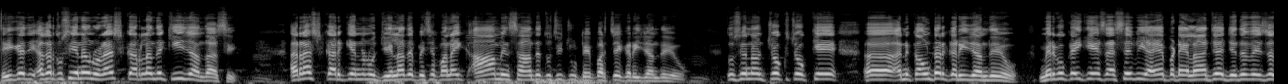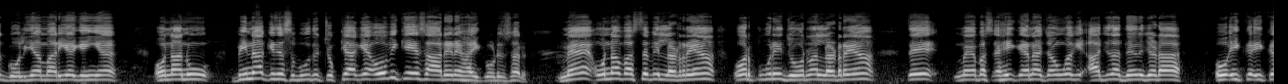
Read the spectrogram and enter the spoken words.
ਠੀਕ ਹੈ ਜੀ? ਅਗਰ ਤੁਸੀਂ ਇਹਨਾਂ ਨੂੰ ਅਰੈਸਟ ਕਰ ਲੈਂਦੇ, ਕੀ ਜਾਂਦਾ ਸੀ? ਅਰੈਸਟ ਕਰਕੇ ਇਹਨਾਂ ਨੂੰ ਜੇਲ੍ਹਾਂ ਦੇ ਪਿੱਛੇ ਪਾਣਾ ਇੱਕ ਆਮ ਇਨਸਾਨ ਦੇ ਤੁਸੀਂ ਝੂਠੇ ਪਰਚੇ ਕਰੀ ਜਾਂਦੇ ਹੋ। ਤੁਸੀਂ ਉਹਨਾਂ ਨੂੰ ਚੁੱਕ ਚੁੱਕ ਕੇ ਐਨਕਾਊਂਟਰ ਕਰੀ ਜਾਂਦੇ ਹੋ। ਮੇਰੇ ਕੋਲ ਕਈ ਕੇਸ ਐਸੇ ਵੀ ਆਏ ਪਟੇਲਾਂ 'ਚ, ਜਿਹਦੇ ਵਿੱਚ ਗੋਲੀਆਂ ਮਾਰੀਆਂ ਗਈਆਂ। ਉਹਨਾਂ ਨੂੰ ਬਿਨਾਂ ਕਿਸੇ ਸਬੂਤ ਚੁੱਕਿਆ ਗਿਆ। ਉਹ ਵੀ ਕੇਸ ਆ ਰਹੇ ਨੇ ਹਾਈ ਕੋਰਟ ਸਰ ਮੈਂ ਉਹਨਾਂ ਵਾਸਤੇ ਵੀ ਲੜ ਰਿਹਾ ਔਰ ਪੂਰੇ ਜ਼ੋਰ ਨਾਲ ਲੜ ਰਿਹਾ। ਤੇ ਮੈਂ ਬਸ ਇਹੀ ਕਹਿਣਾ ਚਾਹੂੰਗਾ ਕਿ ਅੱਜ ਦਾ ਦਿਨ ਜਿਹੜਾ, ਉਹ ਇੱਕ ਇੱਕ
